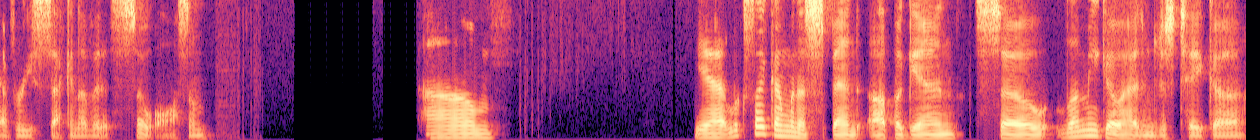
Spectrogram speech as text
every second of it. It's so awesome. Um yeah, it looks like I'm gonna spend up again. So let me go ahead and just take a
